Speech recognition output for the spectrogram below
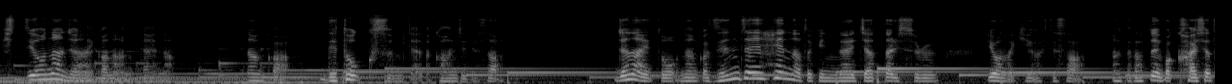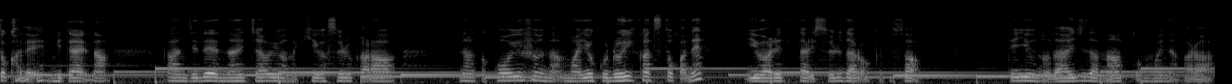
必要なんじゃないかなみたいななんかデトックスみたいな感じでさじゃないとなんか全然変な時に泣いちゃったりするような気がしてさなんか例えば会社とかでみたいな感じで泣いちゃうような気がするからなんかこういう風なまあよく類活とかね言われてたりするだろうけどさっていうの大事だなと思いながら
